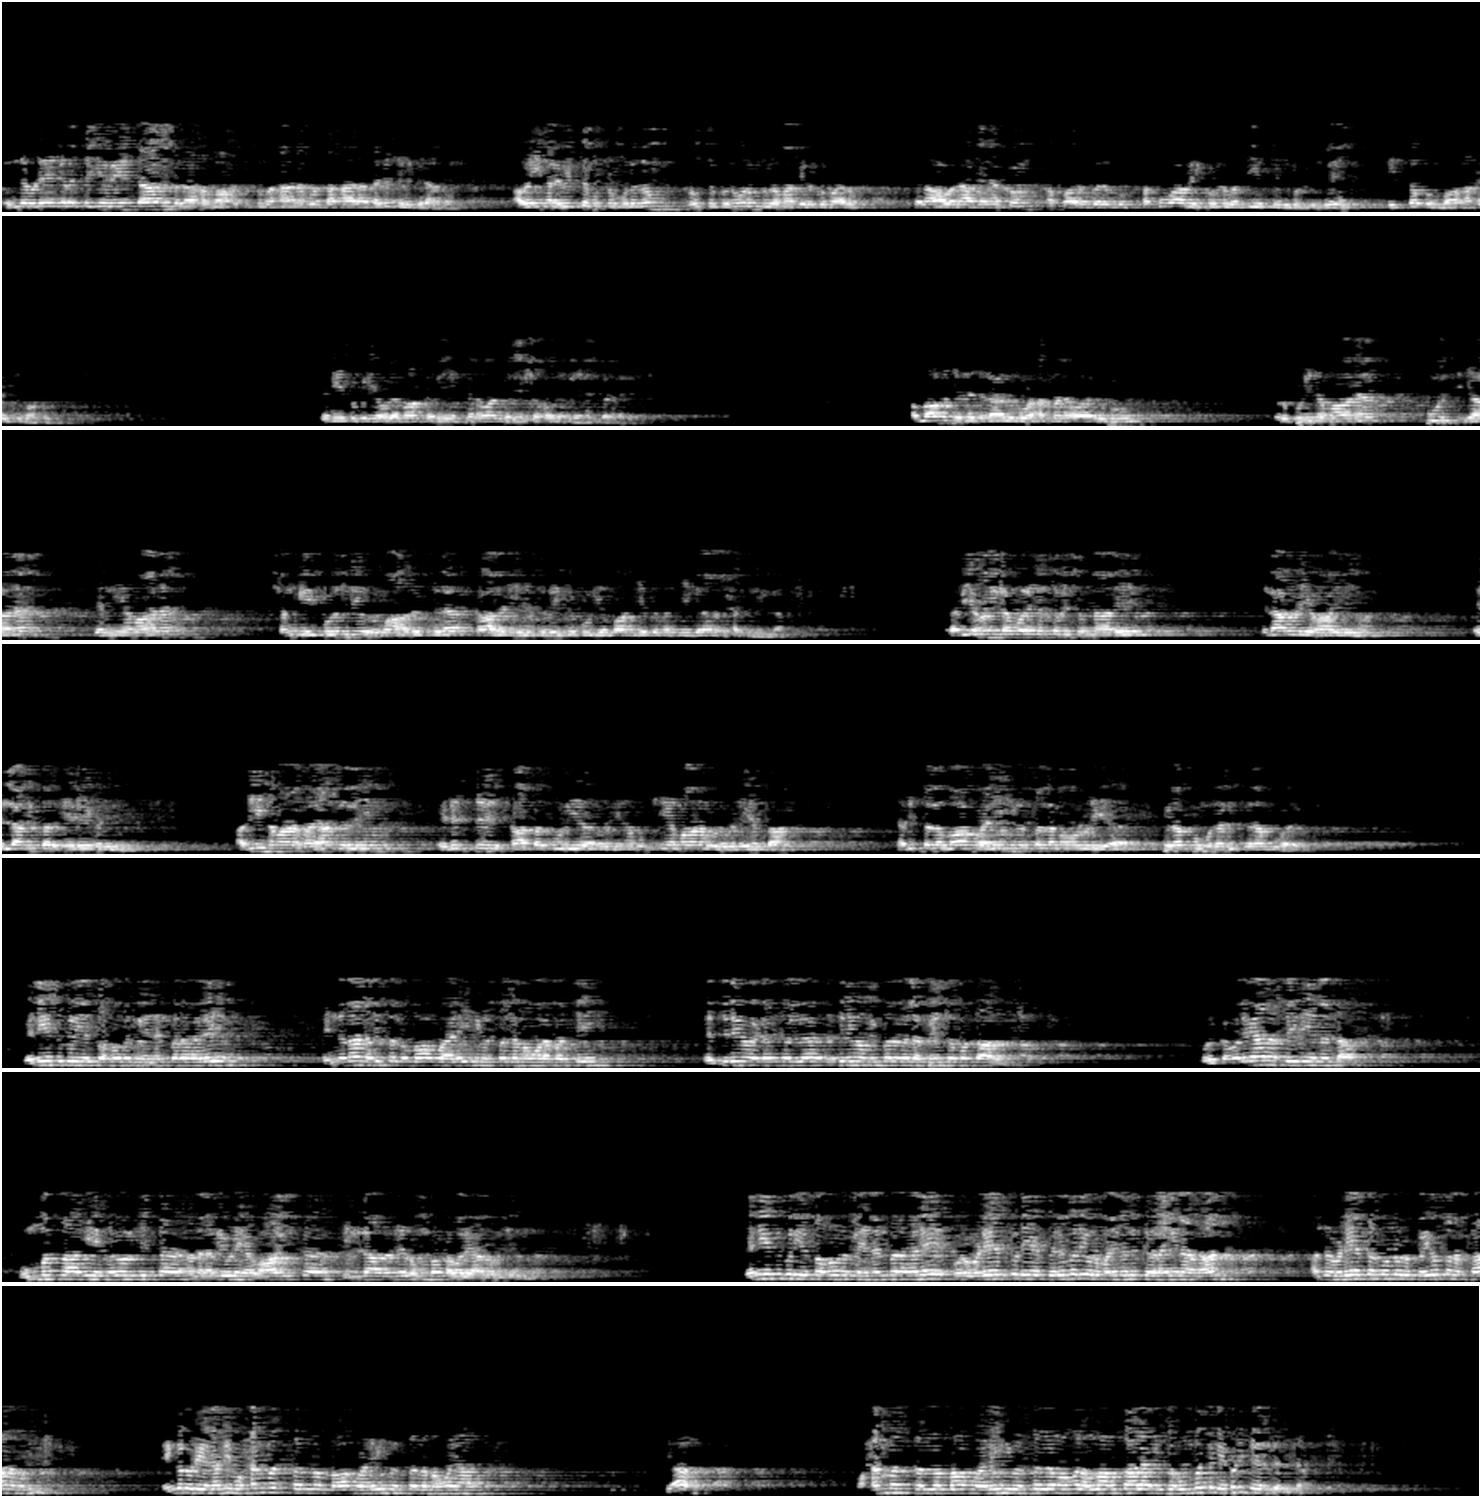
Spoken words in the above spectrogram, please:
எந்த விடயங்களை செய்ய வேண்டாம் என்பதாக அல்லாஹால தடுத்திருக்கிறானோ அவைகளை விட்டு முற்றும் முழுதும் நூற்றுக்கு நூறும் தூரமாக இருக்குமாறும் முதலாவதாக எனக்கும் அப்பா உங்களுக்கும் தப்புவாவை கொண்டு வசிய செய்து கொள்கின்றேன் இத்தப்புவாக அழைத்துமாக்கும் கணியத்துக்குரிய உலமாக்களே கனவான்களே சகோதரர்களே நண்பர்களே. அல்லாஹு ஜல்ல ஜலாலுகு அம்மனவாருகு ஒரு புனிதமான பூர்த்தியான கண்ணியமான சங்கை பொருந்தி ஒரு மாதத்துல காலடி எடுத்து வைக்கக்கூடிய பாக்கியத்தை சந்திக்கிறான் அலமதுல்லா ரவியகனில் அவ்வளவு சொல்லி சொன்னாலே எல்லாருடைய வாயிலையும் எல்லா நிபர் மேடைகளிலும் அதிகமான பயான்களையும் எடுத்து காட்டக்கூடிய ஒரு மிக முக்கியமான ஒரு விடயம்தான். நபிசல்லாஹு அலிஹி வசல்லம் அவருடைய பிறப்பு முதல் பிறப்பு வரை. வெளியேற்றுக்குரிய சகோதரர்களின் நண்பர்களே என்னதான் நபிசல்லாஹு அலிஹி வசல்லம் அவங்களை பற்றி எத்தனையோ இடங்கள்ல எத்தனையோ மிம்பர்கள்ல பேசப்பட்டாலும் ஒரு கவலையான செய்தி என்னென்றால் உம்மத்தாகி எங்களோர்கிட்ட அந்த நபியுடைய வாழ்க்கை இல்லாதது ரொம்ப கவலையான ஒரு செய்தி கண்ணியத்துக்குரிய சகோதரர்களை நண்பர்களே ஒரு விடயத்துடைய பெருமதி ஒரு மனிதனுக்கு விளங்கினாதான் அந்த விடயத்தை கொண்டு ஒரு பிரயோசனம் காண முடியும். எங்களுடைய நபி முகமது சல்லாஹு அலைஹி செல்லம் யார்? யார்? முகமது சல்லாஹு அலைஹி வசல்லம் அவங்க அல்லாஹு தாலா இந்த உண்மத்துக்கு எப்படி தேர்ந்தெடுத்தார்?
